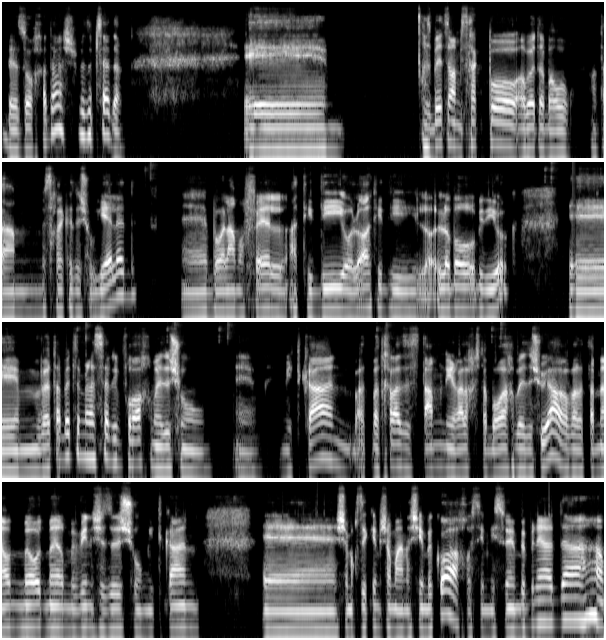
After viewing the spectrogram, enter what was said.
באזור חדש וזה בסדר. אמ, אז בעצם המשחק פה הרבה יותר ברור. אתה משחק איזשהו ילד בעולם אפל, עתידי או לא עתידי, לא, לא ברור בדיוק, אה, ואתה בעצם מנסה לברוח מאיזשהו אה, מתקן, בהתחלה זה סתם נראה לך שאתה בורח באיזשהו יער, אבל אתה מאוד מאוד מהר מבין שזה איזשהו מתקן שמחזיקים שם אנשים בכוח, עושים ניסויים בבני אדם,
